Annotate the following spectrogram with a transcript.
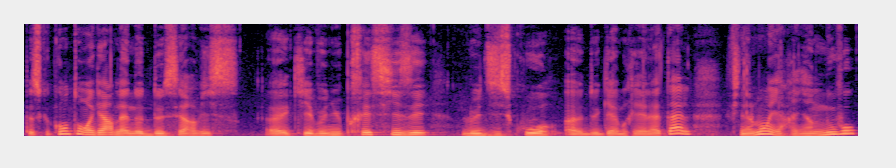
Parce que quand on regarde la note de service euh, qui est venue préciser le discours euh, de Gabriel Attal, finalement, il n'y a rien de nouveau.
